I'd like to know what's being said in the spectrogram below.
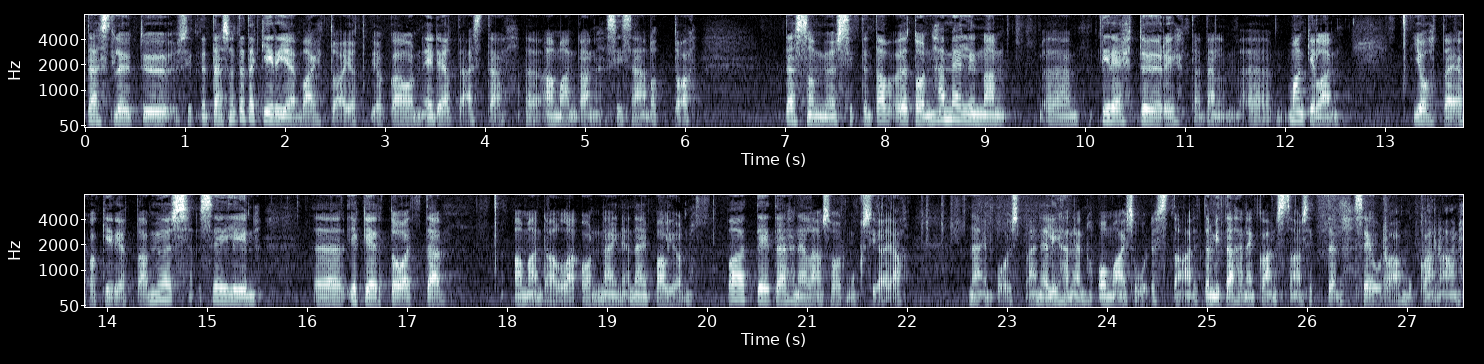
tästä löytyy sitten, tässä on tätä kirjeenvaihtoa, joka on edeltää sitä Amandan sisäänottoa. Tässä on myös sitten tuon Hämeenlinnan direktööri tai tämän vankilan johtaja, joka kirjoittaa myös Seiliin ja kertoo, että Amandalla on näin ja näin paljon vaatteita ja hänellä on sormuksia ja näin poispäin. Eli hänen omaisuudestaan, että mitä hänen kanssaan sitten seuraa mukanaan.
